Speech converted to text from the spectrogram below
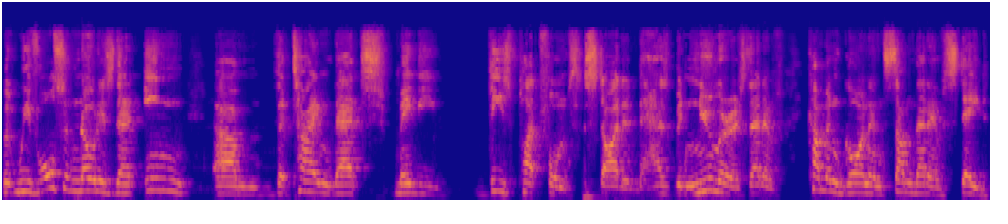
But we've also noticed that in um, the time that maybe these platforms started, there has been numerous that have come and gone and some that have stayed.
